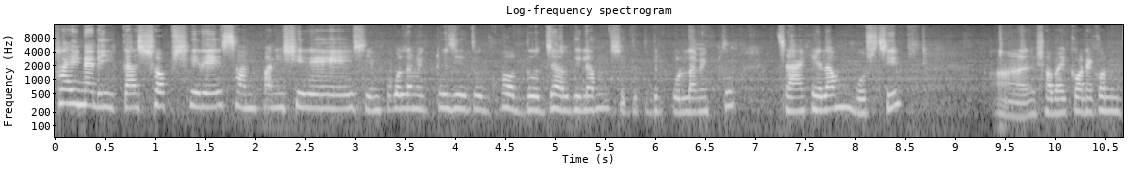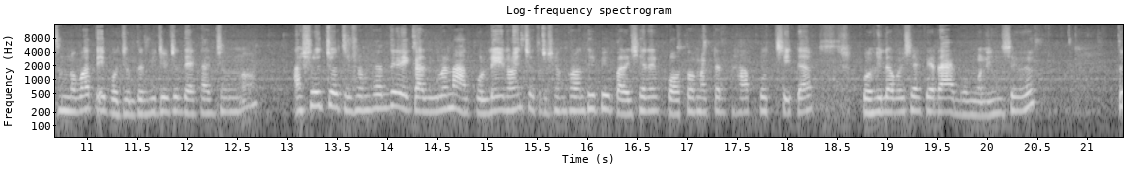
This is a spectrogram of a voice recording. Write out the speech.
ফাইনালি কাজ সব সেরে সান পানি সেরে শ্যাম্পু করলাম একটু, যেহেতু ঘর দোর ঝাল দিলাম টুতের করলাম একটু, চা খেলাম, বসছি। আর সবাইকে অনেক অনেক ধন্যবাদ এই পর্যন্ত ভিডিওটি দেখার জন্য। আসলে চৈত্র সংক্রান্তির এই কাজগুলো না করলেই নয়, চৈত্র সংক্রান্তির প্রিপারেশনের প্রথম একটা ধাপ হচ্ছে এটা পহিলা বৈশাখের আগমনী হিসেবে। তো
